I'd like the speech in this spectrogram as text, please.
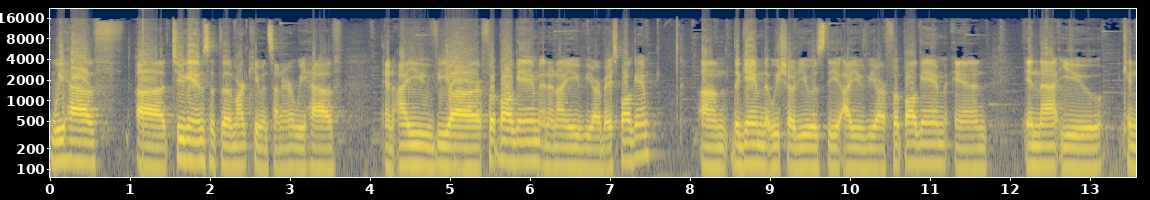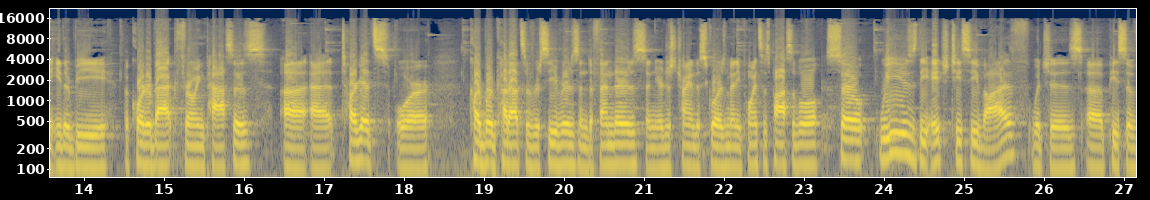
we have uh, two games at the Mark Cuban Center. We have an IU VR football game and an IU VR baseball game. Um, the game that we showed you is the IU VR football game, and in that you can either be a quarterback throwing passes uh, at targets or cardboard cutouts of receivers and defenders and you're just trying to score as many points as possible. So we use the HTC Vive, which is a piece of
